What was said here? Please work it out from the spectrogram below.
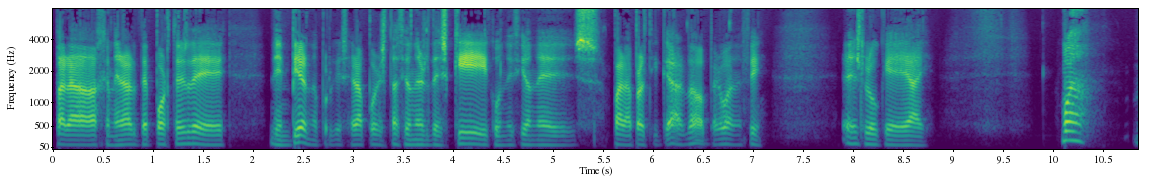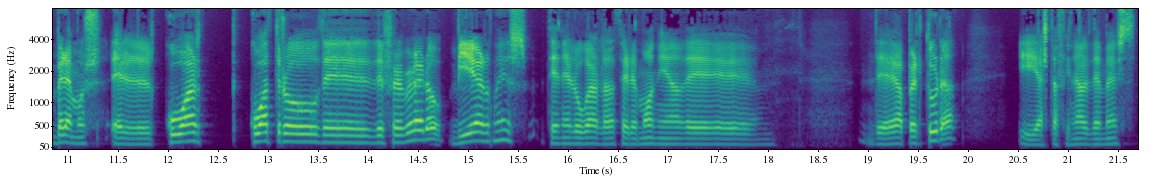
para generar deportes de, de invierno, porque será por estaciones de esquí y condiciones para practicar, ¿no? Pero bueno, en fin, es lo que hay. Bueno, veremos. El 4 de, febrero, viernes, tiene lugar la ceremonia de, de apertura y hasta final de mes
